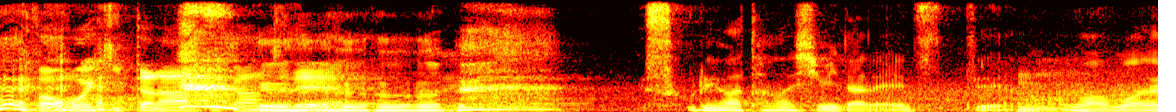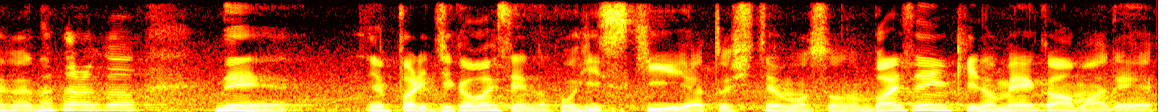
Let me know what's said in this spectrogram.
やっぱ思い切ったなって感じで。それは楽しみだねっつって、うん、まあまあだからなかなかねやっぱり自家焙煎のコーヒー好きやとしてもその焙煎機のメーカーまで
